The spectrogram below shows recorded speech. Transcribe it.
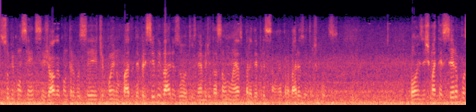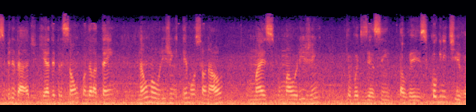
subconsciente se joga contra você e te põe num quadro depressivo e vários outros. Né? A meditação não é para depressão, é para várias outras coisas. Bom, existe uma terceira possibilidade, que é a depressão quando ela tem não uma origem emocional, mas uma origem que eu vou dizer assim, talvez cognitiva,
